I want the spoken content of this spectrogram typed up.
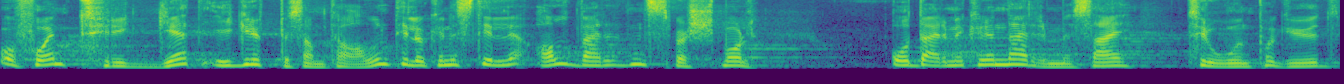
og få en trygghet i gruppesamtalen til å kunne stille all verdens spørsmål, og dermed kunne nærme seg troen på Gud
